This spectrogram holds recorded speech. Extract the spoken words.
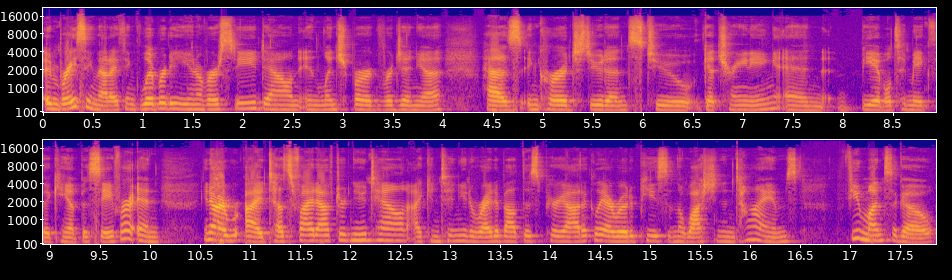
embracing that. I think Liberty University down in Lynchburg, Virginia, has encouraged students to get training and be able to make the campus safer. And, you know, I, I testified after Newtown. I continue to write about this periodically. I wrote a piece in the Washington Times a few months ago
